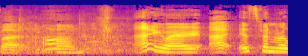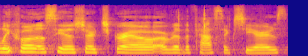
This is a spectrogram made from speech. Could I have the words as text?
but um, anyway, I, it's been really cool to see the church grow over the past six years,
